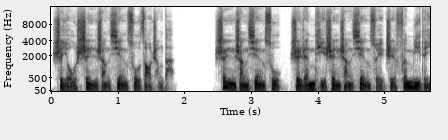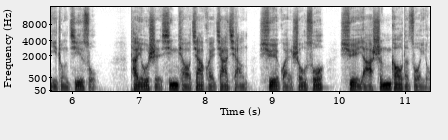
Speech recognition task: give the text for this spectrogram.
是由肾上腺素造成的。肾上腺素是人体肾上腺髓质分泌的一种激素，它有使心跳加快、加强血管收缩、血压升高的作用。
